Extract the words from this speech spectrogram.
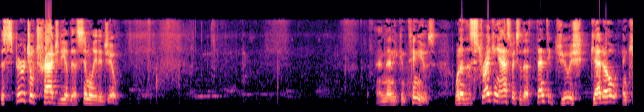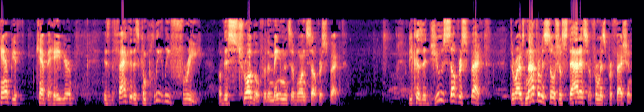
the spiritual tragedy of the assimilated Jew. And then he continues. One of the striking aspects of the authentic Jewish ghetto and camp, camp behavior is the fact that it's completely free of this struggle for the maintenance of one's self-respect. Because a Jew's self-respect derives not from his social status or from his profession,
